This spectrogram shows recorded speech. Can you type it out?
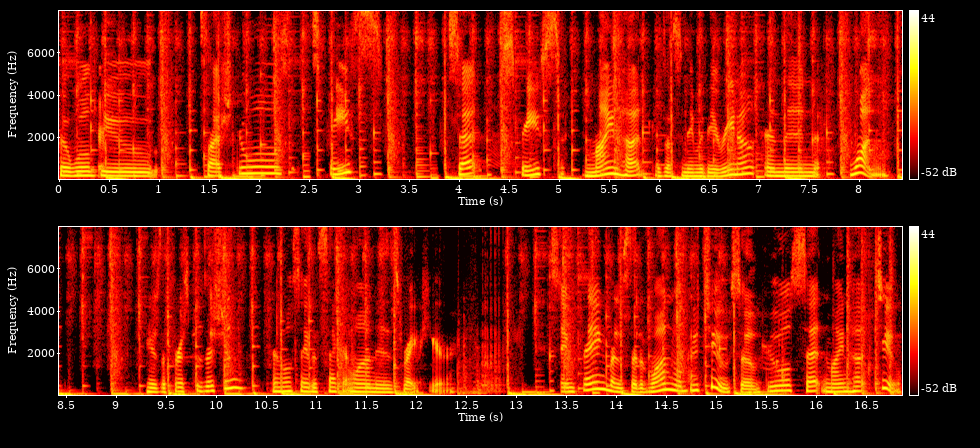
So we'll do slash duels space set space Minehut because that's the name of the arena, and then one. Here's the first position, and we'll say the second one is right here. Same thing, but instead of one, we'll do two. So duel set Minehut two.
